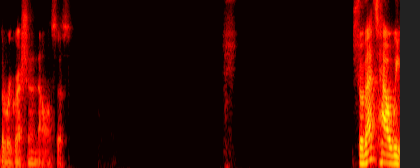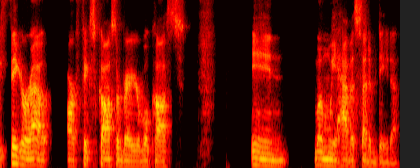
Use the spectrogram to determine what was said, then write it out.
the regression analysis. So that's how we figure out our fixed costs or variable costs in when we have a set of data.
